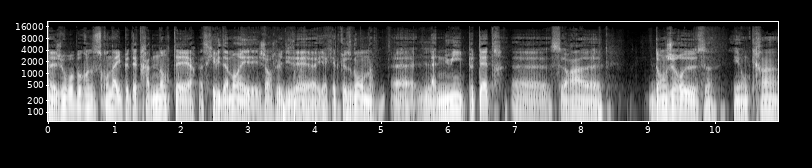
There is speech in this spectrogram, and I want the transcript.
Euh, je vous propose qu'on aille peut-être à Nanterre, parce qu'évidemment, et Georges le disait euh, il y a quelques secondes, euh, la nuit peut-être sera dangereuse et on craint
